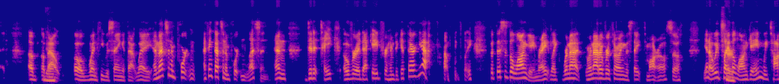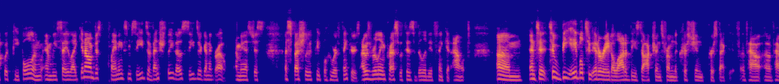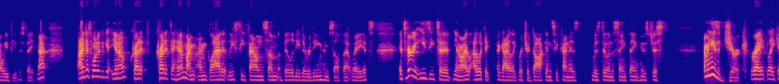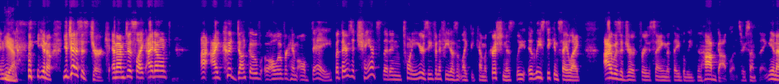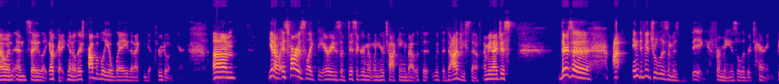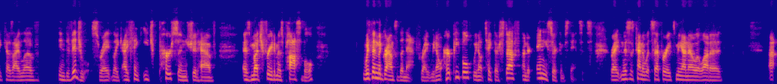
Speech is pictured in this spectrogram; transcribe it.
about yeah. oh, when he was saying it that way. And that's an important I think that's an important lesson. And did it take over a decade for him to get there? Yeah, probably. But this is the long game, right? Like we're not we're not overthrowing the state tomorrow. So, you know, we play sure. the long game. We talk with people and and we say like, you know, I'm just planting some seeds. Eventually those seeds are going to grow. I mean, it's just especially with people who are thinkers. I was really impressed with his ability to think it out. Um, and to to be able to iterate a lot of these doctrines from the Christian perspective of how of how we view the state. Now, I just wanted to get you know credit credit to him. I'm I'm glad at least he found some ability to redeem himself that way. It's it's very easy to you know I, I look at a guy like Richard Dawkins who kind of was doing the same thing. Who's just I mean he's a jerk, right? Like and he, yeah, you know eugenicist jerk, and I'm just like I don't. I, I could dunk over all over him all day, but there's a chance that in 20 years, even if he doesn't like become a Christian, at least he can say like, I was a jerk for saying that they believed in hobgoblins or something, you know, and, and say like, okay, you know, there's probably a way that I can get through to him here. Um, you know, as far as like the areas of disagreement when you're talking about with the with the dodgy stuff, I mean, I just there's a I, individualism is big for me as a libertarian because I love individuals, right? Like I think each person should have as much freedom as possible within the grounds of the NAP, right? We don't hurt people, we don't take their stuff under any circumstances, right? And this is kind of what separates me. I know a lot of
